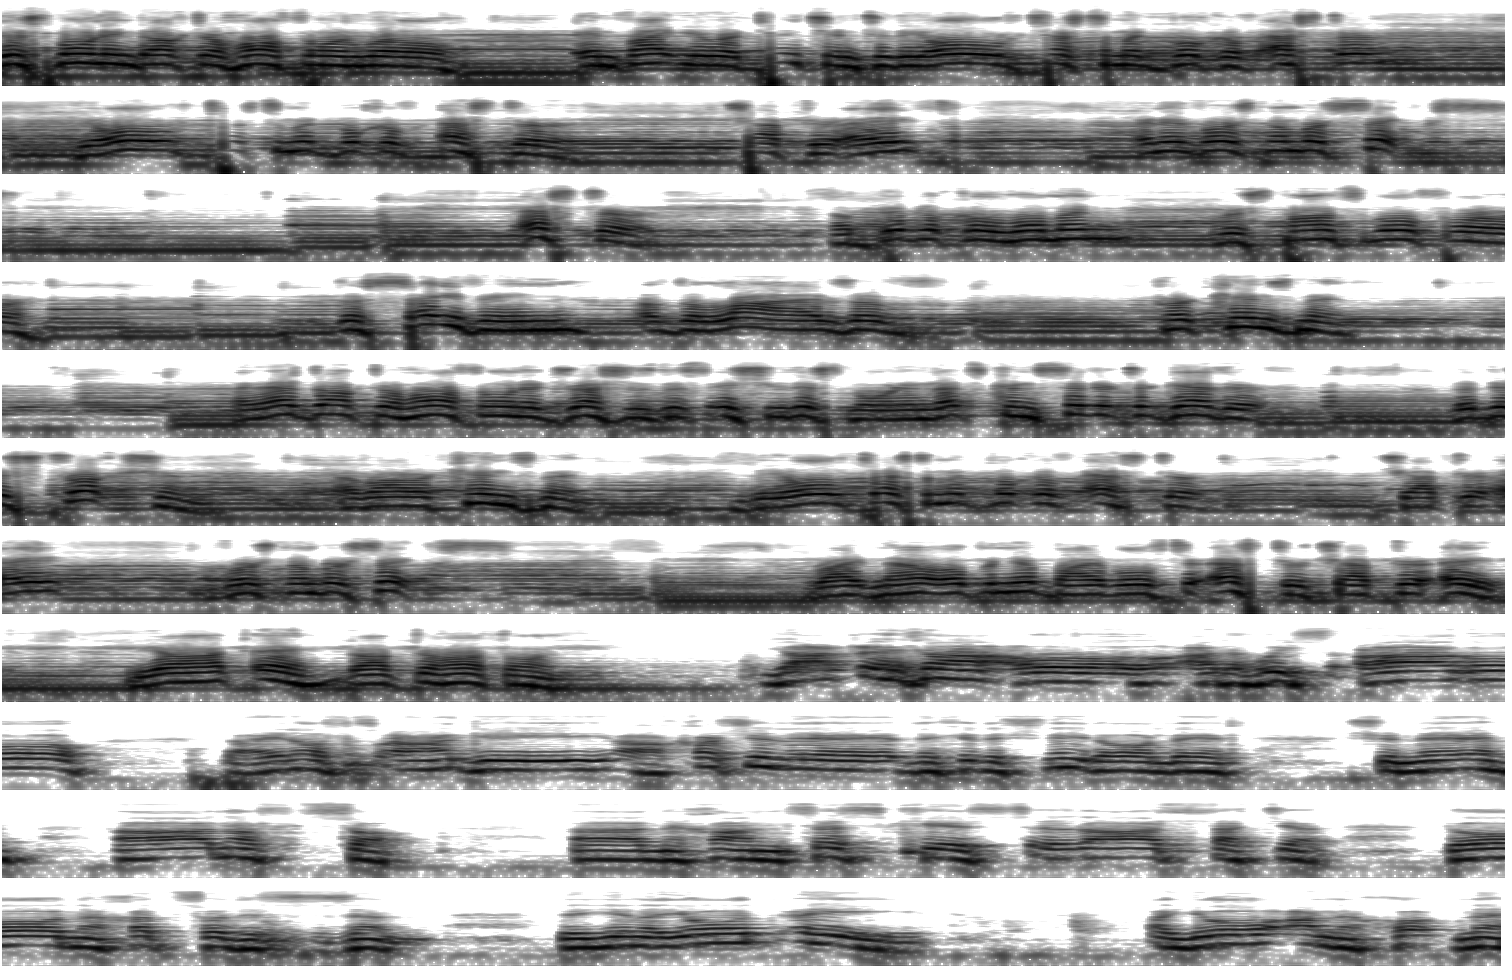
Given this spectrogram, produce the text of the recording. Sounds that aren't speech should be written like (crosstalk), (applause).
This morning, Dr. Hawthorne will invite your attention to the Old Testament book of Esther, the Old Testament book of Esther, chapter 8, and in verse number 6. Esther, a biblical woman responsible for the saving of the lives of her kinsmen. And as Dr. Hawthorne addresses this issue this morning, let's consider together the destruction of our kinsmen. The Old Testament book of Esther, chapter 8, verse number 6. Right now, open your Bibles to Esther chapter 8. Yate, eh, Dr. Hawthorne. Yate eh, o dainos agi akashine shine seskis do de a yod ei a yo an chotne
